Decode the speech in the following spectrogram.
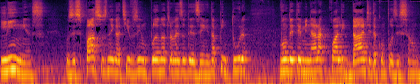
linhas, os espaços negativos em um plano através do desenho e da pintura vão determinar a qualidade da composição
